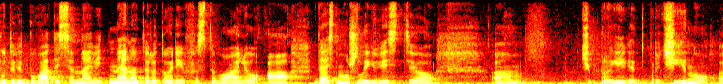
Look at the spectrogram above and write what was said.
буде відбуватися навіть не на території фестивалю, а дасть можливість. Е, е, Чи привід, причину е,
